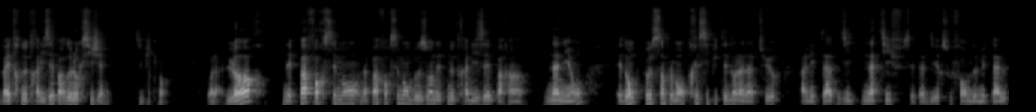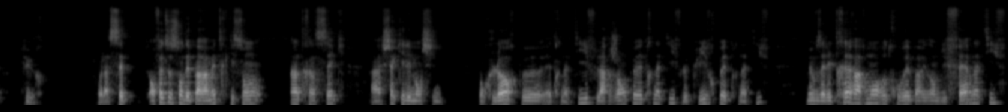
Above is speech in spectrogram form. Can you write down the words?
va être neutralisé par de l'oxygène, typiquement. Voilà. L'or n'est pas forcément, n'a pas forcément besoin d'être neutralisé par un anion, et donc peut simplement précipiter dans la nature à l'état dit natif, c'est-à-dire sous forme de métal pur. Voilà, en fait ce sont des paramètres qui sont intrinsèques à chaque élément chimique. Donc l'or peut être natif, l'argent peut être natif, le cuivre peut être natif, mais vous allez très rarement retrouver par exemple du fer natif,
